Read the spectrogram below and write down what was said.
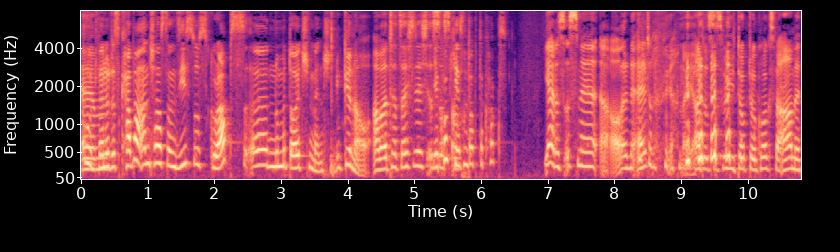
Gut, wenn du das Cover anschaust, dann siehst du Scrubs äh, nur mit deutschen Menschen. Genau, aber tatsächlich ist Ja, das guck, auch, hier ist ein Dr. Cox. Ja, das ist eine, äh, eine ältere, ja, naja, das ist wirklich Dr. Cox für Arme.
